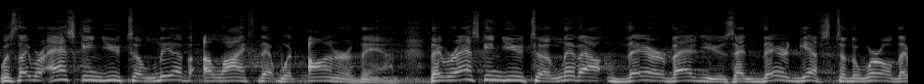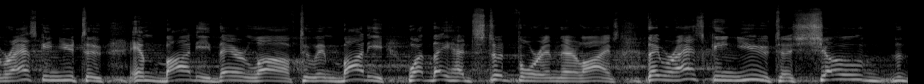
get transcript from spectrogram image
was they were asking you to live a life that would honor them. They were asking you to live out their values and their gifts to the world. They were asking asking you to embody their love, to embody what they had stood for in their lives. They were asking you to show the,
